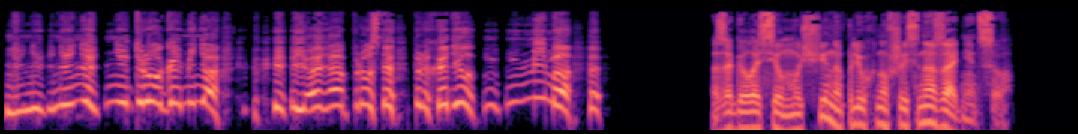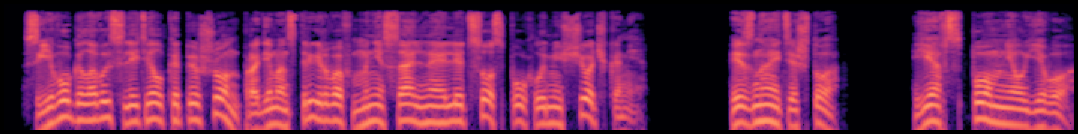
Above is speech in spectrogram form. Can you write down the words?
«Не-не-не, не трогай меня! Я, я просто проходил мимо!» — заголосил мужчина, плюхнувшись на задницу. С его головы слетел капюшон, продемонстрировав мне сальное лицо с пухлыми щечками. И знаете что? Я вспомнил его.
